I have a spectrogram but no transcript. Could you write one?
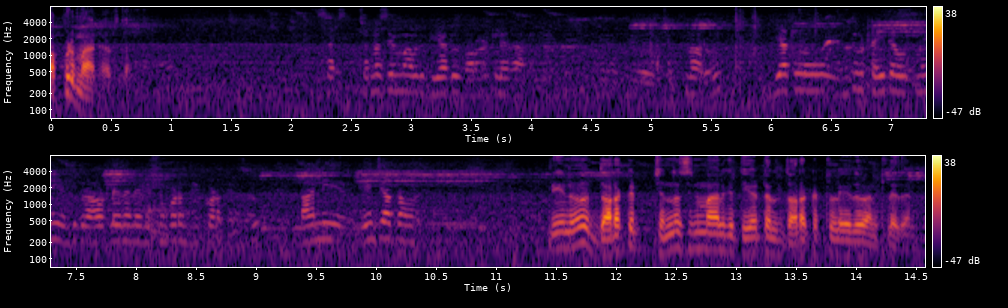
అప్పుడు మాట్లాడతాను నేను దొరక చిన్న సినిమాలకి థియేటర్లు దొరకట్లేదు అంటలేదండి.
